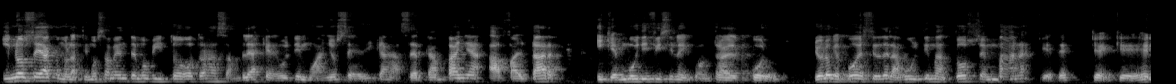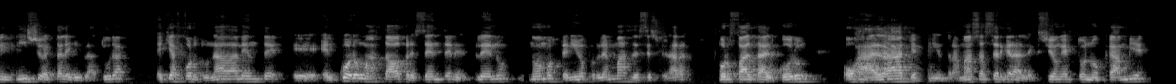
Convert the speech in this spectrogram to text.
y no sea como lastimosamente hemos visto otras asambleas que en el último año se dedican a hacer campaña, a faltar y que es muy difícil encontrar el quórum. Yo lo que puedo decir de las últimas dos semanas, que, que, es el inicio de esta legislatura, es que afortunadamente eh, el quórum ha estado presente en el Pleno, no hemos tenido problemas de sesionar por falta del quórum. Ojalá que mientras más se acerque la elección esto no cambie,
